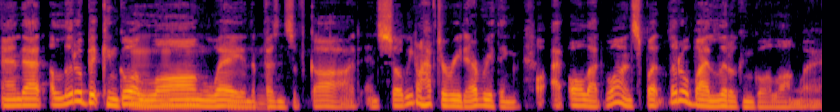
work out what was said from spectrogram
and that a little bit can go a mm-hmm. long way in the mm-hmm. presence of God. And so we don't have to read everything at all at once, but little by little can go a long way.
